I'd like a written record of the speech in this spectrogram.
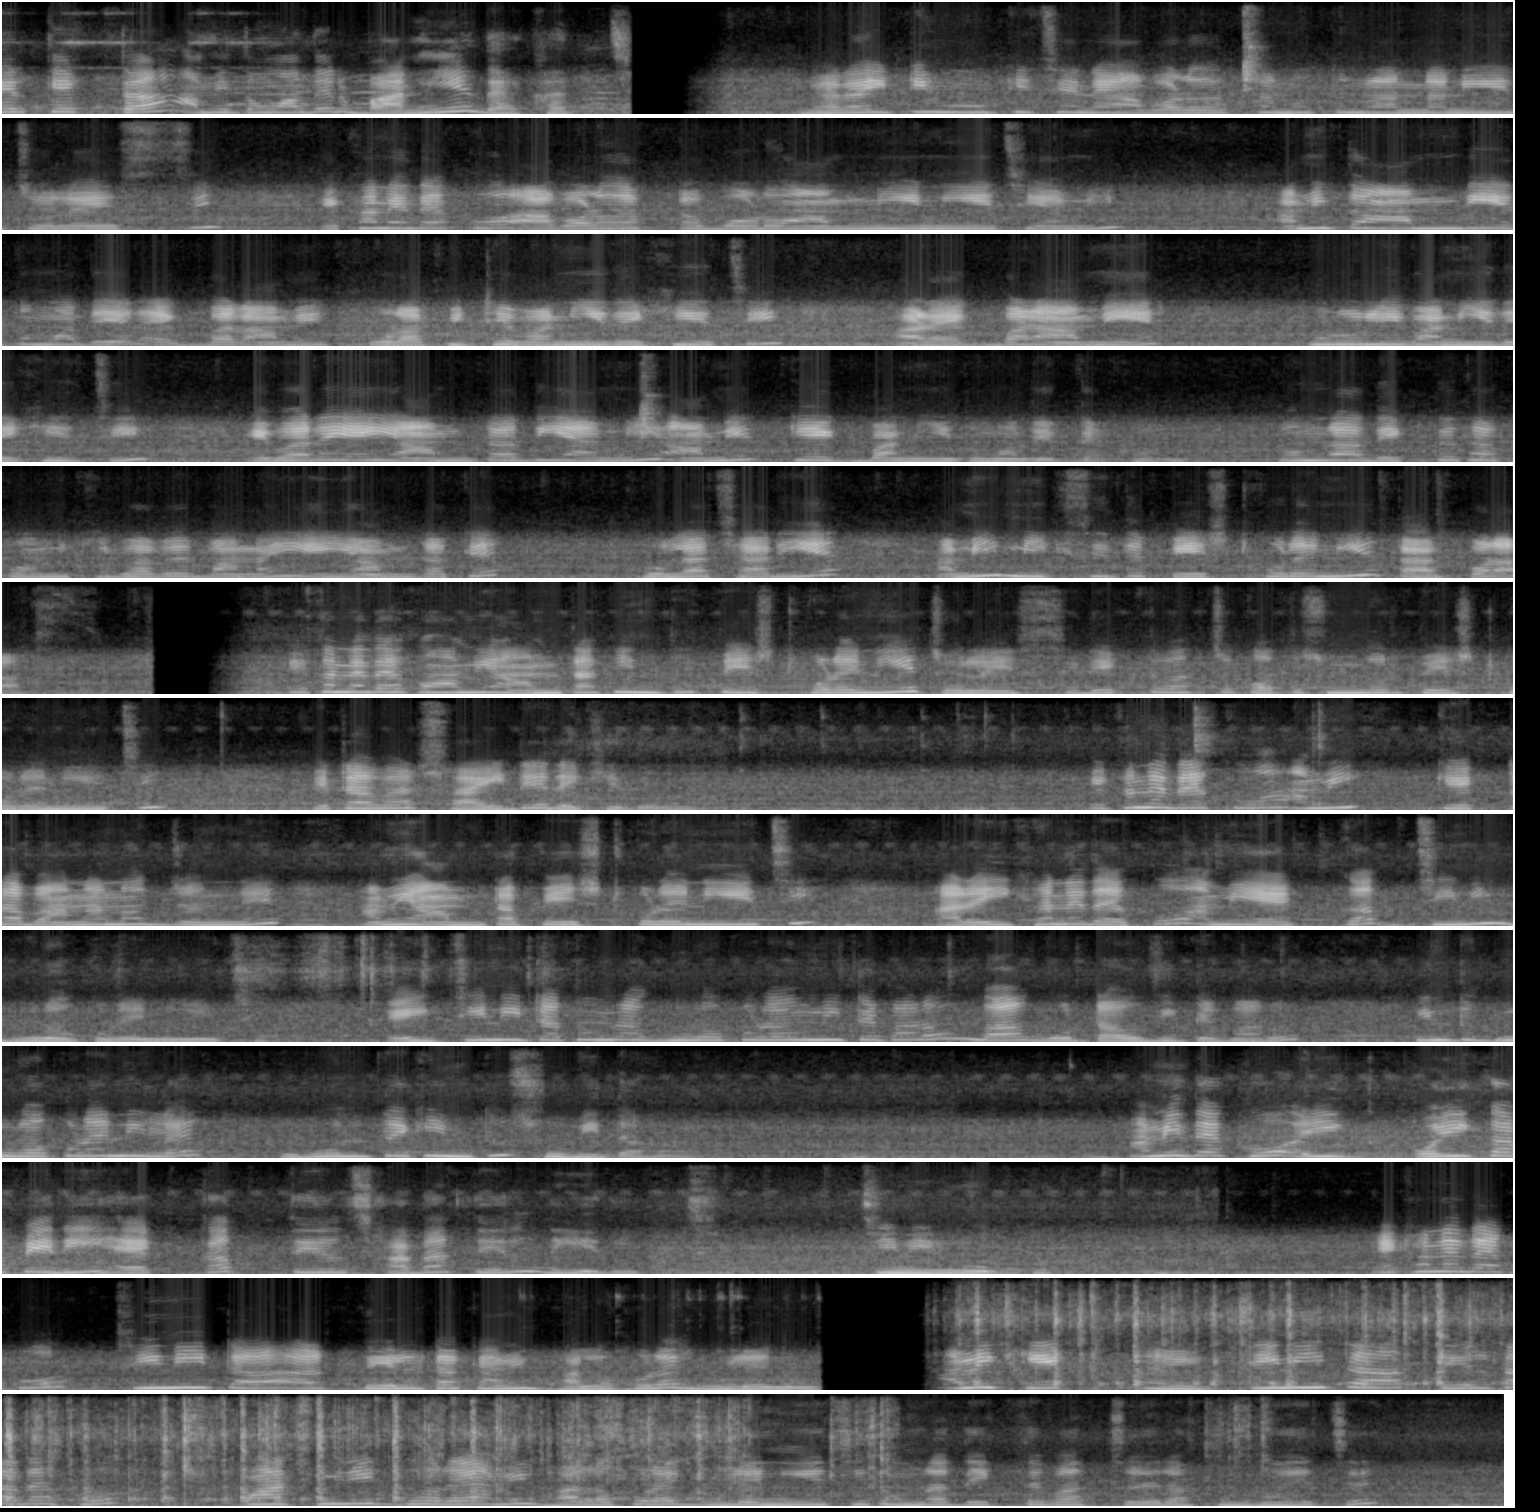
আমের কেকটা আমি তোমাদের বানিয়ে দেখাচ্ছি। ভ্যারাইটি মৌ কিচেনে আবারও একটা নতুন রান্না নিয়ে চলে এসেছি। এখানে দেখো, আবারও একটা বড় আম নিয়ে নিয়েছি আমি। আমি তো আম দিয়ে তোমাদের একবার আমের পোড়া পিঠে বানিয়ে দেখিয়েছি আর একবার আমের পুরুলি বানিয়ে দেখিয়েছি। এবারে এই আমটা দিয়ে আমি আমের কেক বানিয়ে তোমাদের দেখাবো। তোমরা দেখতে থাকো আমি কীভাবে বানাই। এই আমটাকে খোলা ছাড়িয়ে আমি মিক্সিতে পেস্ট করে নিয়ে তারপর আসছি। এখানে দেখো আমি আমটা কিন্তু পেস্ট করে নিয়ে চলে এসেছি। দেখতে পাচ্ছ কত সুন্দর পেস্ট করে নিয়েছি। এটা আবার সাইডে রেখে দেব। এখানে দেখো আমি কেকটা বানানোর জন্যে আমি আমটা পেস্ট করে নিয়েছি। আর এইখানে দেখো আমি এক কাপ চিনি গুঁড়ো করে নিয়েছি। এই চিনিটা তোমরা গুঁড়ো করেও নিতে পারো বা গোটাও দিতে পারো। কিন্তু গুঁড়ো করে নিলে গুলতে কিন্তু সুবিধা হয়। আমি দেখো এই, ওই কাপেরই এক কাপ তেল, সাদা তেল দিয়ে দিচ্ছি চিনির মধ্যে। এখানে দেখো চিনিটা আর তেলটাকে আমি ভালো করে গুলে নেব। আমি কেক চিনিটা, তেলটা দেখো পাঁচ মিনিট ধরে আমি ভালো করে গুলে নিয়েছি, তোমরা দেখতে পাচ্ছ এরকম হয়েছে।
